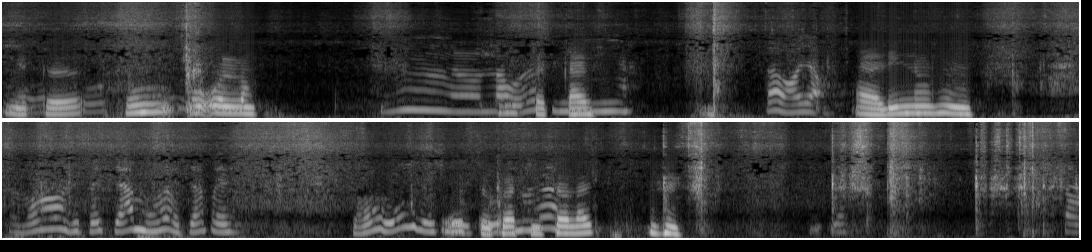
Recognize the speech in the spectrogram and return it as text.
Nhà cửa xuống ô ô lòng đó. từ. Tao hỏi rồi. ở lên nó hả Đó, thì phải chám mũi rồi chám phải. Đó, uống rồi tụi con chỉ cho lấy ta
